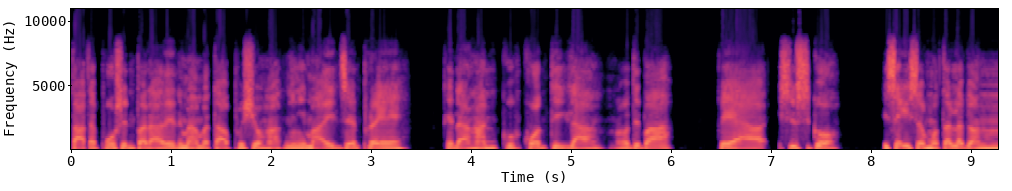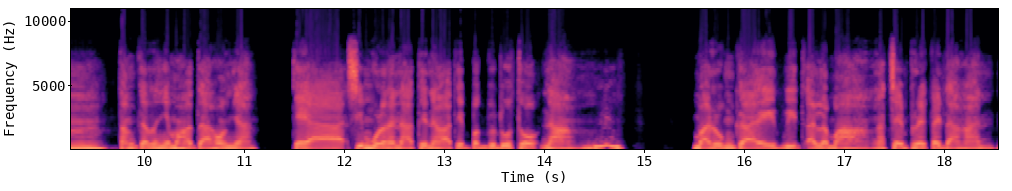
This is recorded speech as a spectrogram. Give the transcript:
tatapusin pa natin na matapos yung aking imaid. Siyempre, kailangan ko konti lang, o di ba? Kaya, isus ko, isa-isa mo talagang tanggalan yung mga dahon yan. Kaya simulan na natin ang ating pagluluto ng hmm, marunggay with alamang. At siyempre kailangan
